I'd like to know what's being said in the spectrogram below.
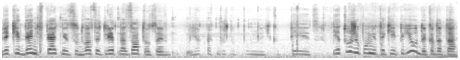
в який день в п'ятницю 20 лет назад, оце, як так можна помнити, капець. Я теж пам'ятаю такі періоди, коли то,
